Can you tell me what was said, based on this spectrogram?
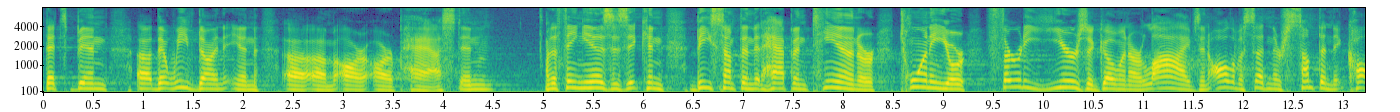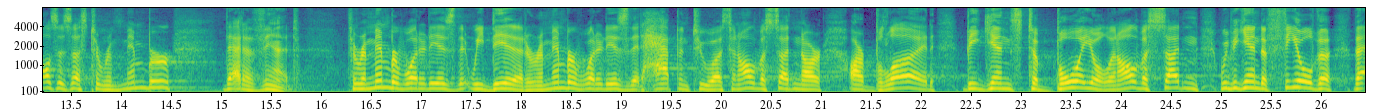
that's been, uh, that we've done in uh, um, our, our past. And the thing is, is it can be something that happened 10 or 20 or 30 years ago in our lives, and all of a sudden there's something that causes us to remember that event to remember what it is that we did or remember what it is that happened to us. And all of a sudden, our, our blood begins to boil. And all of a sudden, we begin to feel the, the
